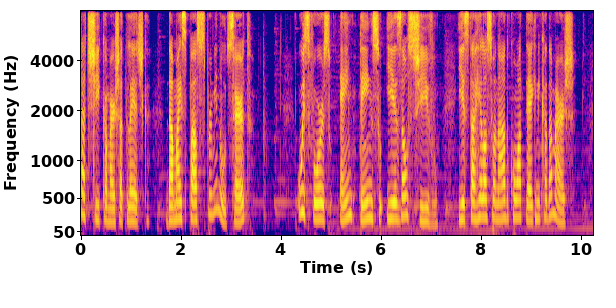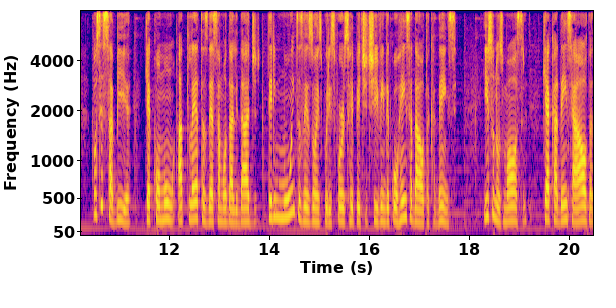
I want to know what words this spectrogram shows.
Pratica marcha atlética dá mais passos por minuto, certo? O esforço é intenso e exaustivo e está relacionado com a técnica da marcha. Você sabia que é comum atletas dessa modalidade terem muitas lesões por esforço repetitivo em decorrência da alta cadência? Isso nos mostra que a cadência alta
